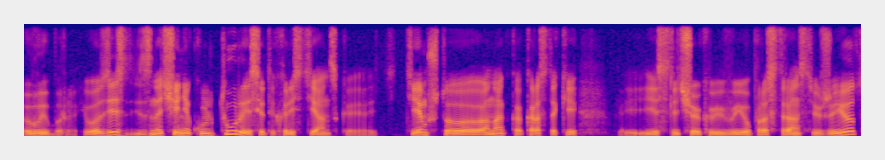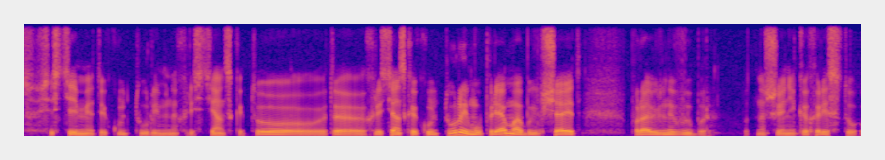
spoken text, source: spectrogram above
выбор. И вот здесь значение культуры, если это христианская, тем, что она как раз-таки если человек в ее пространстве живет, в системе этой культуры именно христианской, то эта христианская культура ему прямо облегчает правильный выбор в отношении ко Христу.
